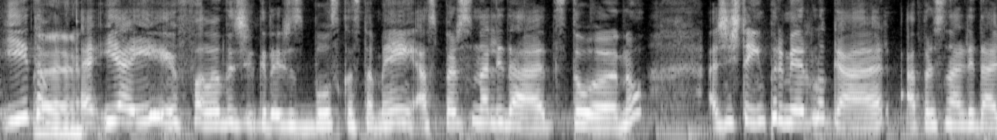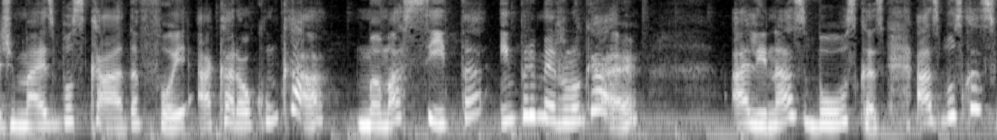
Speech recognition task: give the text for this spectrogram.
E, tam- É. é, e aí, falando de grandes buscas também, as personalidades do ano. A gente tem em primeiro lugar, a personalidade mais buscada foi a Carol com K. Mamacita em primeiro lugar. Ali nas buscas. As buscas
